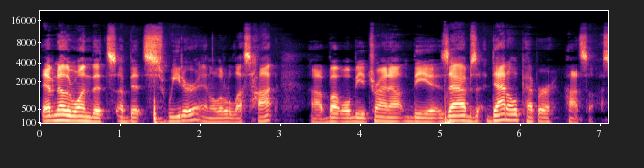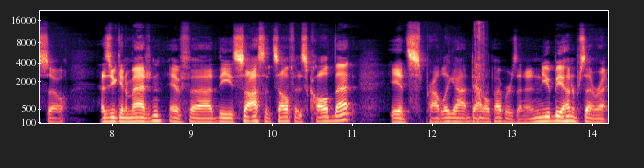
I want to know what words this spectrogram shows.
They have another one that's a bit sweeter and a little less hot. Uh, but we'll be trying out the Zab's Datil Pepper Hot Sauce. So, as you can imagine, if uh, the sauce itself is called that, it's probably got datil peppers in it, and you'd be 100% right.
